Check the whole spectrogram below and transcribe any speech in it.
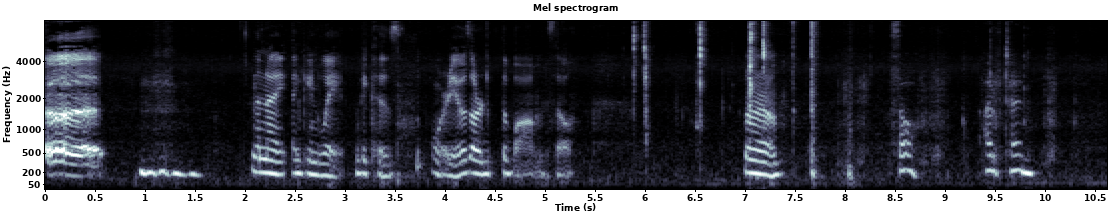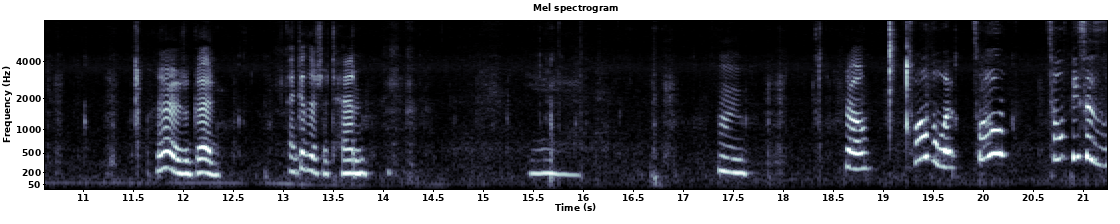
Ugh. then I, I gained weight because Oreos are the bomb. So, I don't know. those. So, out of ten. It is good. I give this a ten. Yeah. Hmm. So 12, 12, 12 pieces is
